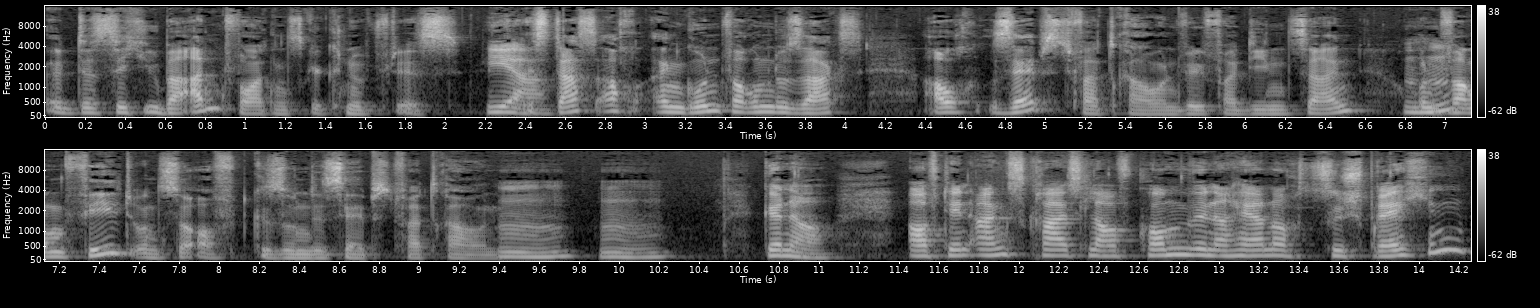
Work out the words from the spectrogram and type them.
äh, das sich über Antwortens geknüpft ist. Ja. Ist das auch ein Grund, warum du sagst, auch Selbstvertrauen will verdient sein? Mhm. Und warum fehlt uns so oft gesundes Selbstvertrauen? Mhm, mh. Genau. Auf den Angstkreislauf kommen wir nachher noch zu sprechen.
